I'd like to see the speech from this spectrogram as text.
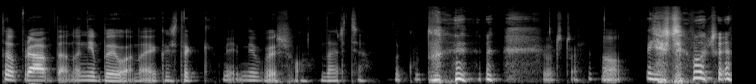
To prawda, no nie było, no jakoś tak nie, nie wyszło. Darcia zakutu. Kurczę. No, jeszcze może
